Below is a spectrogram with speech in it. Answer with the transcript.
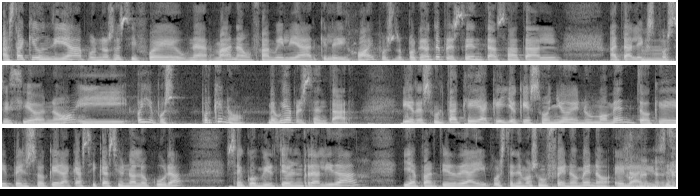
hasta que un día, pues no sé si fue una hermana, un familiar, que le dijo, ay, pues ¿por qué no te presentas a tal, a tal exposición, no? Y, oye, pues, ¿por qué no? Me voy a presentar y resulta que aquello que soñó en un momento, que pensó que era casi casi una locura, se convirtió en realidad y a partir de ahí pues tenemos un fenómeno en la isla,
